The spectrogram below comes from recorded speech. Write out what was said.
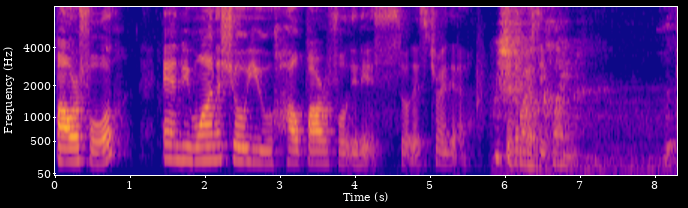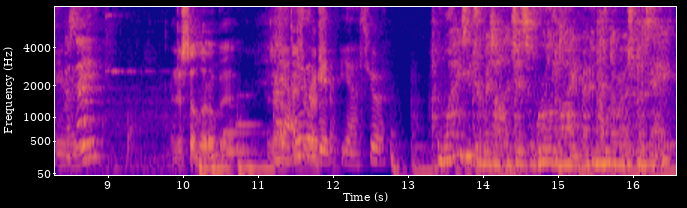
powerful, and we want to show you how powerful it is. So let's try the. We should the file a music. claim. Okay, ready? Just a little bit. Because I Yeah, have a to use the little bit. restroom. Yeah, sure. Why do dermatologists worldwide recommend La Roche-Posay?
